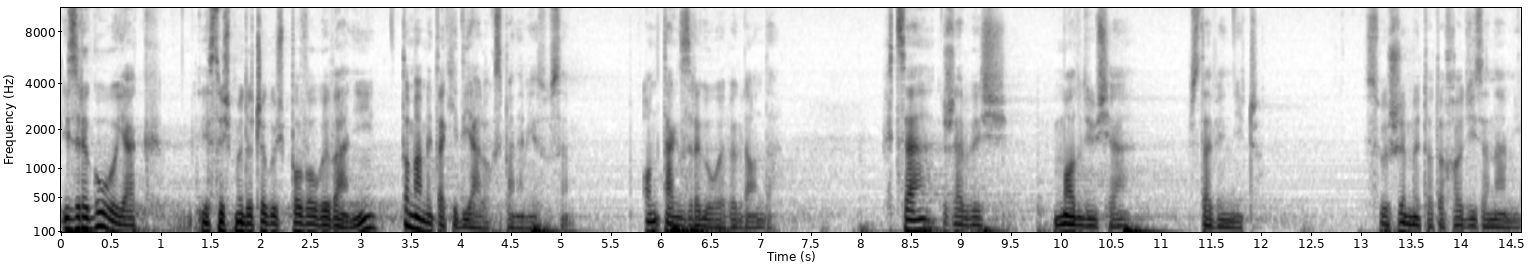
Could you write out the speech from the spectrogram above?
I z reguły, jak jesteśmy do czegoś powoływani, to mamy taki dialog z Panem Jezusem. On tak z reguły wygląda. Chcę, żebyś modlił się wstawienniczo. Słyszymy to, to chodzi za nami.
